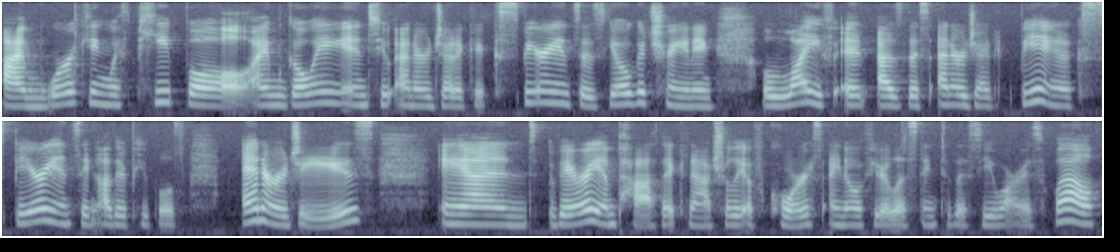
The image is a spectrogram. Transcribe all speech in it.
I'm working with people, I'm going into energetic experiences, yoga training, life it, as this energetic being, experiencing other people's energies and very empathic naturally, of course. I know if you're listening to this, you are as well.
